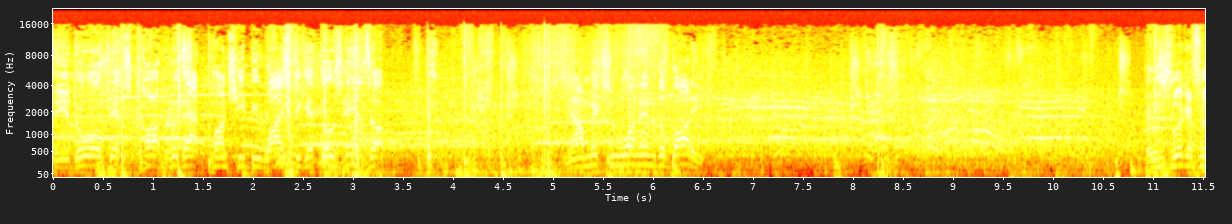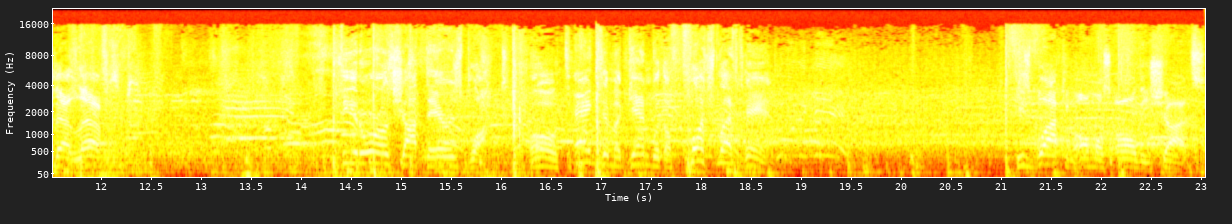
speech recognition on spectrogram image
Theodorou gets caught with that punch. He'd be wise to get those hands up. Now mixing one into the body. And he's looking for that left. Theodorou's shot there is blocked. Oh, tags him again with a flush left hand. He's blocking almost all these shots.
